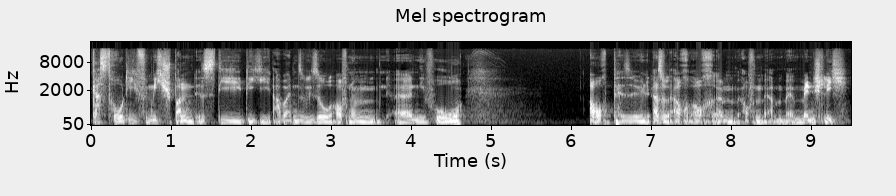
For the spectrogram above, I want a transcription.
Gastro, die für mich spannend ist, die, die arbeiten sowieso auf einem äh, Niveau, auch persönlich, also auch, auch ähm, auf, ähm, menschlich,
